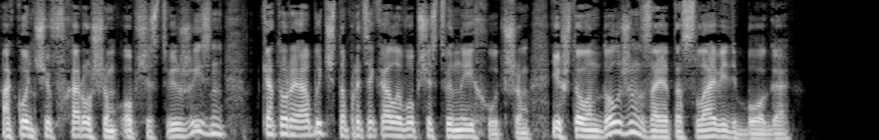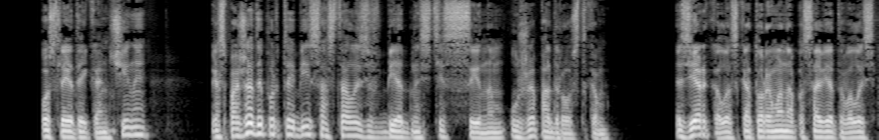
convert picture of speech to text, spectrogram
окончив в хорошем обществе жизнь, которая обычно протекала в обществе наихудшем, и что он должен за это славить Бога. После этой кончины госпожа де Портебис осталась в бедности с сыном, уже подростком. Зеркало, с которым она посоветовалась,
